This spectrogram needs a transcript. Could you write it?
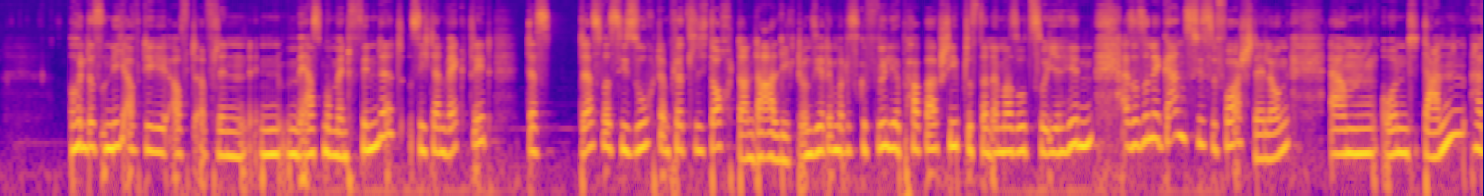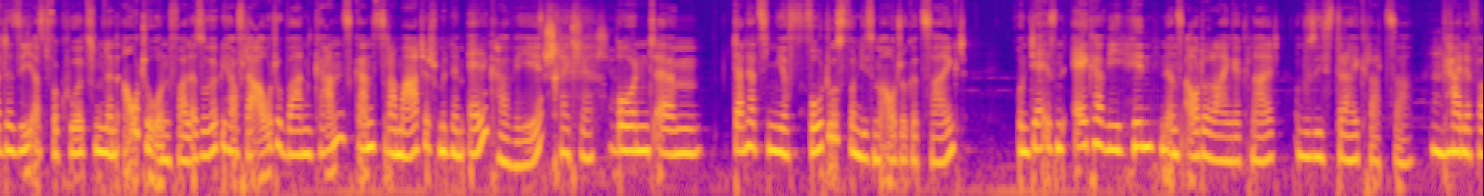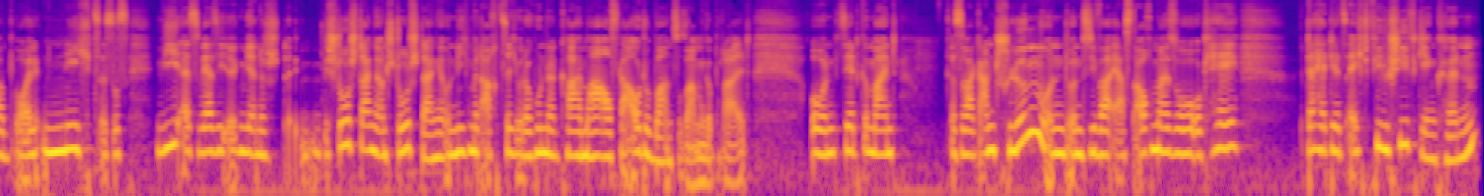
und es nicht auf die auf, auf den im ersten Moment findet, sich dann wegdreht, dass das, was sie sucht, dann plötzlich doch dann da liegt. Und sie hat immer das Gefühl, ihr Papa schiebt es dann immer so zu ihr hin. Also so eine ganz süße Vorstellung. Ähm, und dann hatte sie erst vor kurzem einen Autounfall, also wirklich auf der Autobahn ganz, ganz dramatisch mit einem LKW. Schrecklich. Ja. Und ähm, dann hat sie mir Fotos von diesem Auto gezeigt. Und der ist ein LKW hinten ins Auto reingeknallt und du siehst drei Kratzer. Keine Verbeulung, nichts. Es ist wie, als wäre sie irgendwie eine St- Stoßstange und Stoßstange und nicht mit 80 oder 100 kmh auf der Autobahn zusammengeprallt. Und sie hat gemeint, das war ganz schlimm und, und sie war erst auch mal so, okay, da hätte jetzt echt viel schief gehen können.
